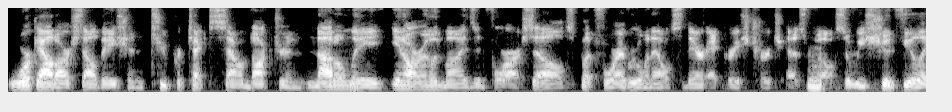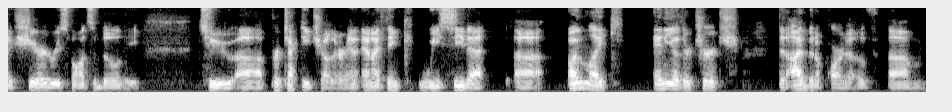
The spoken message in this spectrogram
work out our salvation to protect sound doctrine, not only in our own minds and for ourselves, but for everyone else there at Grace Church as hmm. well. Mm. So we should feel a shared responsibility to uh, protect each other. And, and, I think we see that, uh, unlike any other church that I've been a part of, um,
